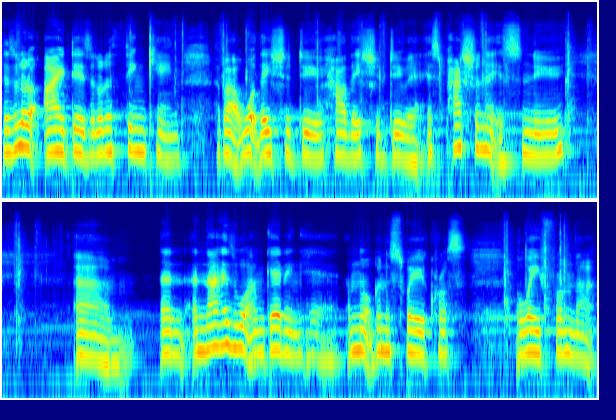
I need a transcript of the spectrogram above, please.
There's a lot of ideas, a lot of thinking about what they should do, how they should do it. It's passionate, it's new. Um, and and that is what I'm getting here. I'm not going to sway across away from that,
